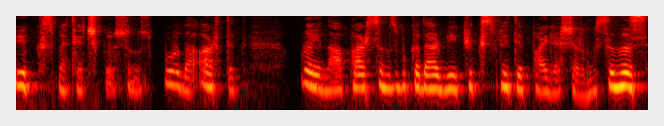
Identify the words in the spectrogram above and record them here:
Büyük kısmete çıkıyorsunuz. Burada artık burayı ne yaparsınız? Bu kadar büyük bir kısmeti paylaşır mısınız?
